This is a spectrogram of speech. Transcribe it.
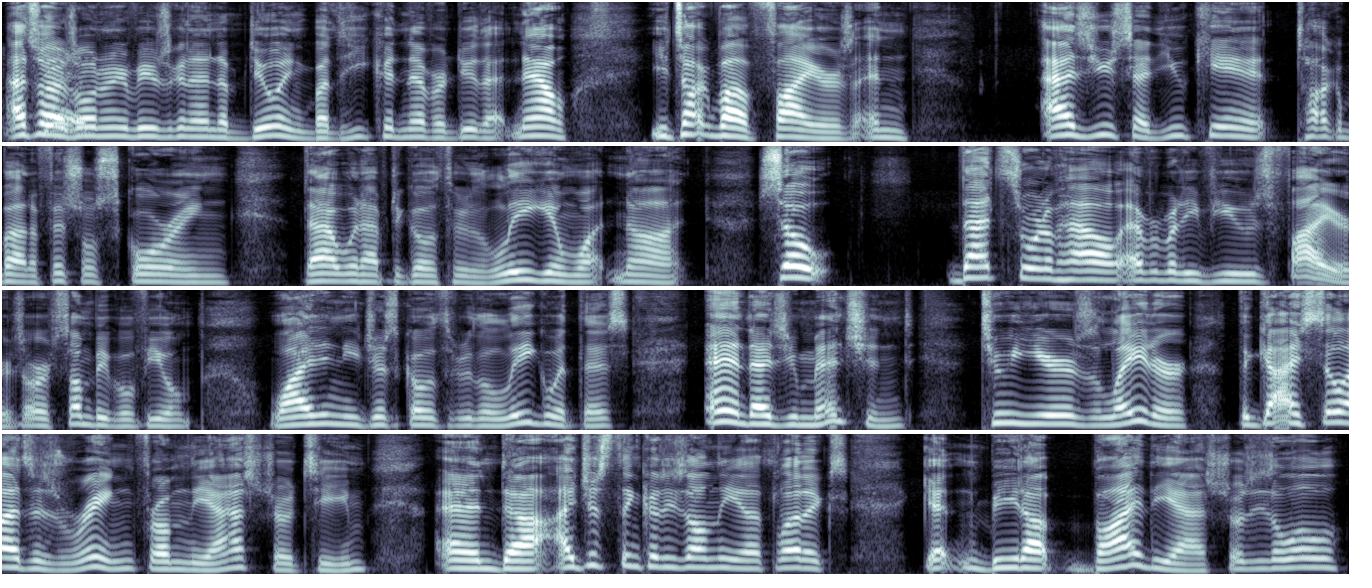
that's what I was wondering if he was going to end up doing, but he could never do that. Now, you talk about Fiers, and as you said, you can't talk about official scoring. That would have to go through the league and whatnot. So that's sort of how everybody views Fiers, or some people view them. Why didn't he just go through the league with this? And as you mentioned, two years later, the guy still has his ring from the Astro team. And uh, I just think because he's on the Athletics getting beat up by the Astros, he's a little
